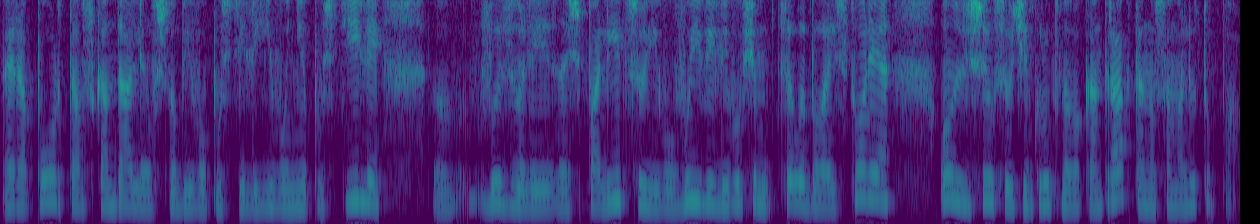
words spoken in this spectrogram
аэропорт, там скандалил, чтобы его пустили, его не пустили, вызвали, значит, полицию, его вывели. В общем, целая была история. Он лишился очень крупного контракта, но самолет упал.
